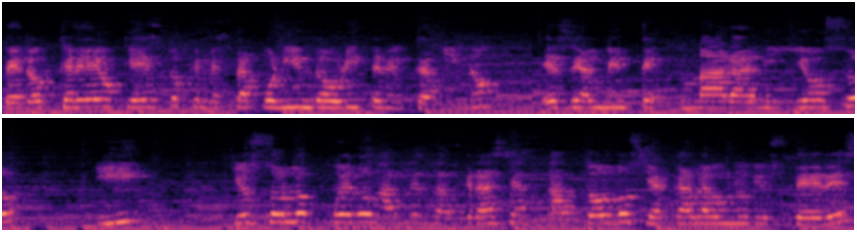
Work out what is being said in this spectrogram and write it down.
pero creo que esto que me está poniendo ahorita en el camino es realmente maravilloso y yo solo puedo darles las gracias a todos y a cada uno de ustedes,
